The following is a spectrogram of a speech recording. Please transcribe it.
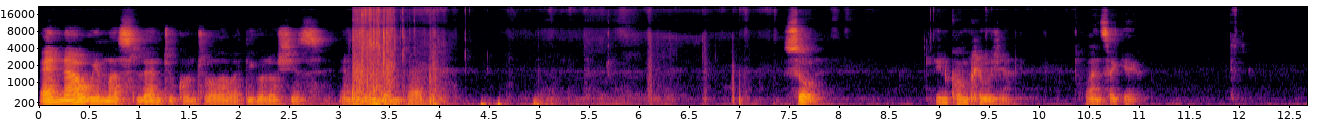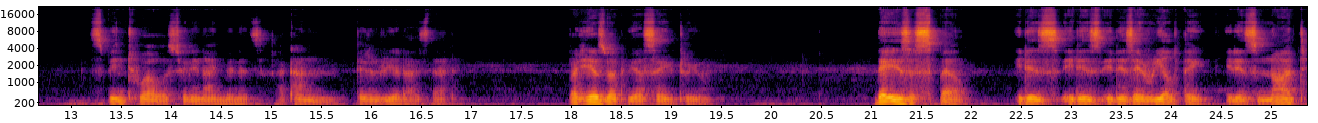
And now we must learn to control our tikoloshes and bring them back. So, in conclusion, once again, it's been two hours, 29 minutes. I can't, didn't realize that. But here's what we are saying to you. There is a spell. It is it is it is a real thing. It is not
